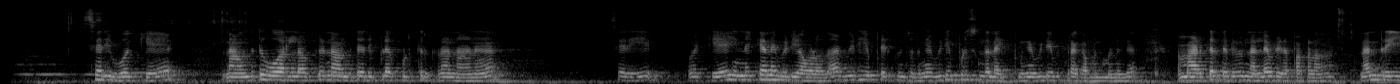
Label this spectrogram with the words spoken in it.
சரி ஓகே நான் வந்துட்டு ஓரளவுக்கு நான் வந்துட்டு ரிப்ளை கொடுத்துருக்குறேன் நான். சரி. ஓகே இன்றைக்கான வீடியோ அவ்வளோதான் வீடியோ எப்படி இருக்குன்னு சொல்லுங்கள் வீடியோ பிடிச்சிருந்தா லைக் பண்ணுங்கள் வீடியோ பற்றி கமெண்ட் பண்ணுங்கள் நம்ம அடுத்தடுத்த வீடியோ நல்ல வீடியோவில் பார்க்கலாம். நன்றி.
